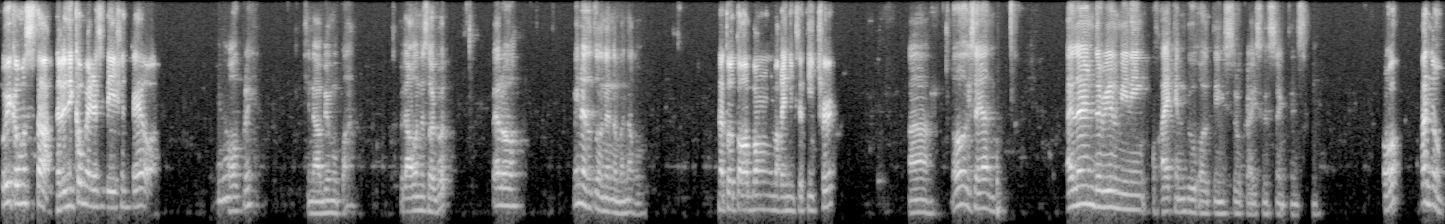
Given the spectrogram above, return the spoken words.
Uy, kamusta? Narinig ko may recitation kayo ah. Oo, pre. Sinabi mo pa. Wala akong nasagot. Pero, may natutunan naman ako. Natuto ka bang makinig sa teacher? Ah, oh, isa yan. I learned the real meaning of I can do all things through Christ who strengthens me. Oh? Ano?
